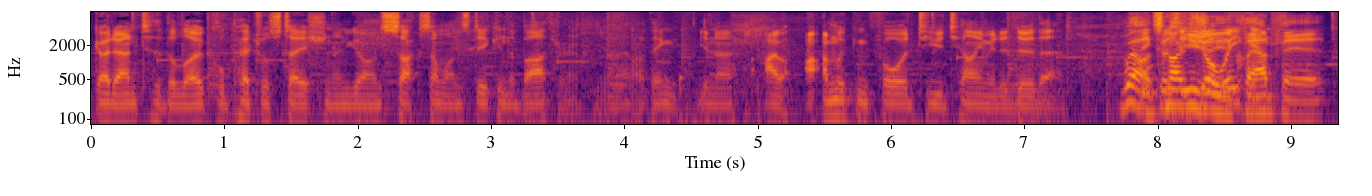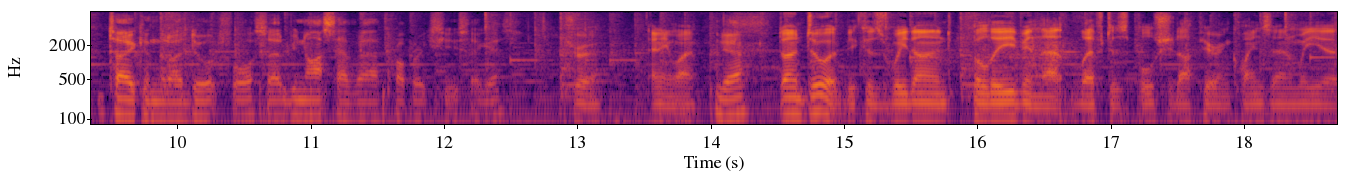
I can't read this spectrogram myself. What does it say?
go down to the local petrol station and go and suck someone's dick in the bathroom. You know, I think you know I, I'm looking forward to you telling me to do that. Well, it's not it's usually a weekend. Cloudflare token that I do it for, so it'd be nice to have a proper excuse, I guess. True. Anyway, Yeah. don't do it because we don't believe in that leftist bullshit up here in Queensland. We uh,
